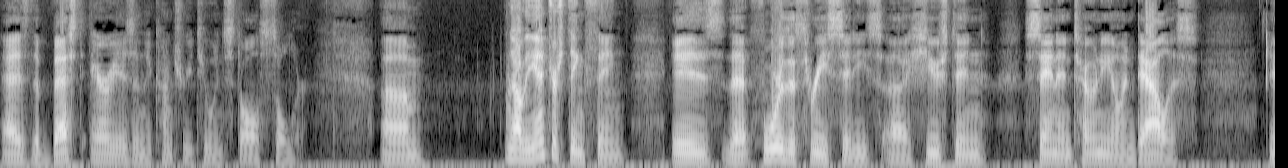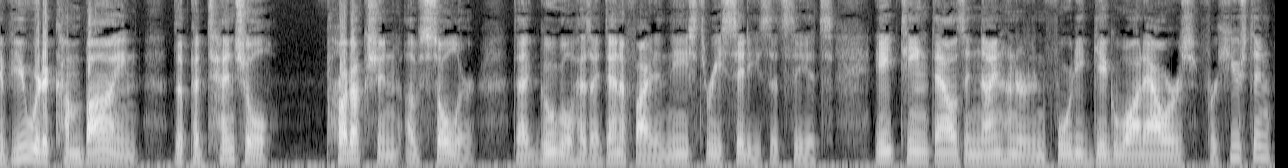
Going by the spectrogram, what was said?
as the best areas in the country to install solar. Um, now, the interesting thing is that for the three cities, uh, Houston, San Antonio, and Dallas, if you were to combine the potential production of solar that Google has identified in these three cities. Let's see, it's 18,940 gigawatt hours for Houston,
